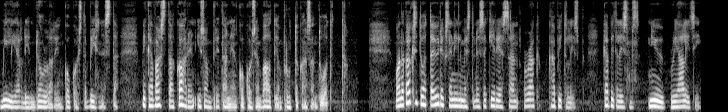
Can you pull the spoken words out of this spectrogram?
miljardin dollarin kokoista bisnestä, mikä vastaa kahden Ison-Britannian kokoisen valtion bruttokansantuotetta. Vuonna 2009 ilmestyneessä kirjassaan Rock Capitalism, Capitalism's New Reality,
